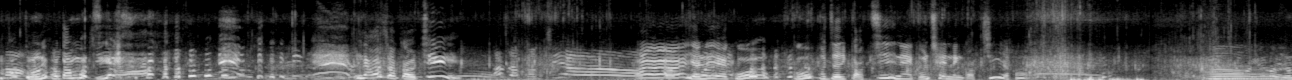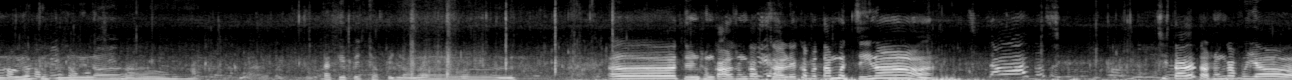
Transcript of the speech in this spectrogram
nó tụi nó của tao mua tí. nó cho cậu chi? À? Giờ này cú cú bây giờ cậu chi này cũng trên này cậu chi à? Nó không nó ta kia biết chọc biết lo nó ờ tuyển không cao không cao cờ lấy có bắt tắm một tí nó chị ta đã tỏ không cao bây giờ.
